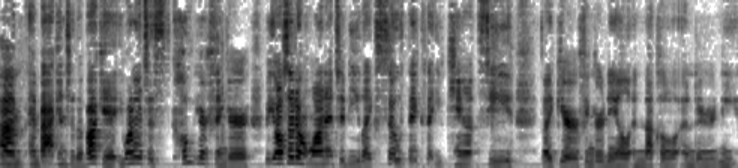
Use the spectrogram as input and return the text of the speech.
um, and back into the bucket, you want it to coat your finger, but you also don't want it to be like so thick that you can't see like your fingernail and knuckle underneath.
